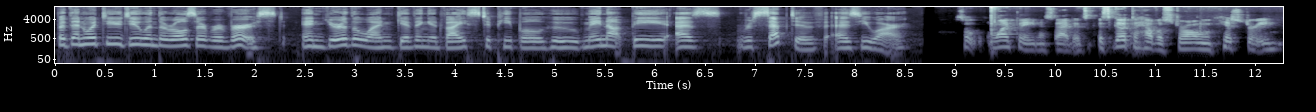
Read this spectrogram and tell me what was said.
but then what do you do when the roles are reversed and you're the one giving advice to people who may not be as receptive as you are? So one thing is that it's it's good to have a strong history.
